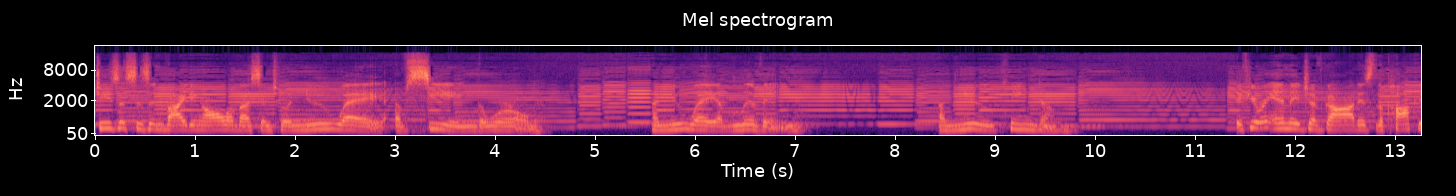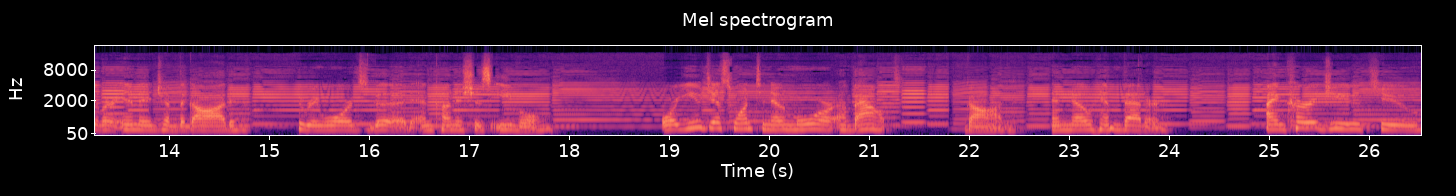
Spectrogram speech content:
Jesus is inviting all of us into a new way of seeing the world a new way of living, a new kingdom. If your image of God is the popular image of the God who rewards good and punishes evil, or you just want to know more about God and know Him better, I encourage you to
